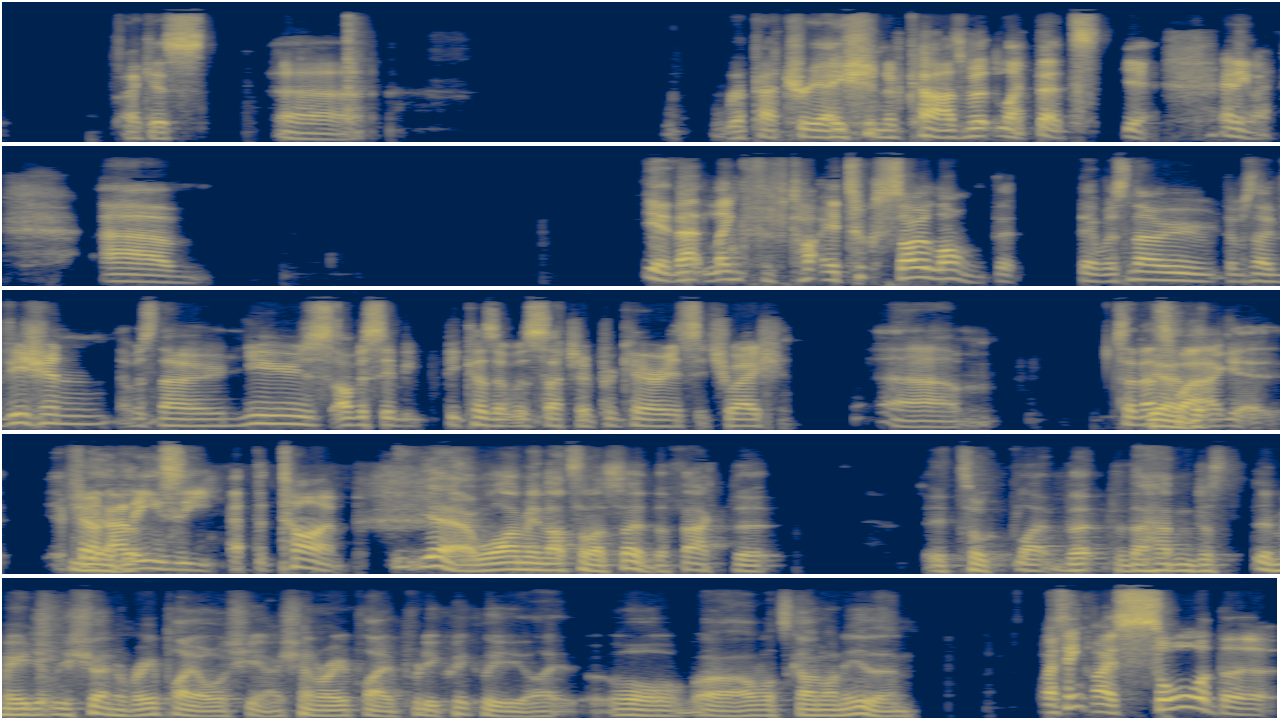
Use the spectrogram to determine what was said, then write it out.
I guess, uh, repatriation of cars. But like that's yeah. Anyway, um, yeah, that length of time it took so long that there was no there was no vision, there was no news. Obviously, because it was such a precarious situation. Um, so that's Yeah, why the- I get it felt yeah, the- uneasy at the time. Yeah, well, I mean, that's what I said. The fact that it took like that, that they hadn't just immediately shown a replay or you know shown a replay pretty quickly, like, oh, uh, what's going on here then? I think I saw the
